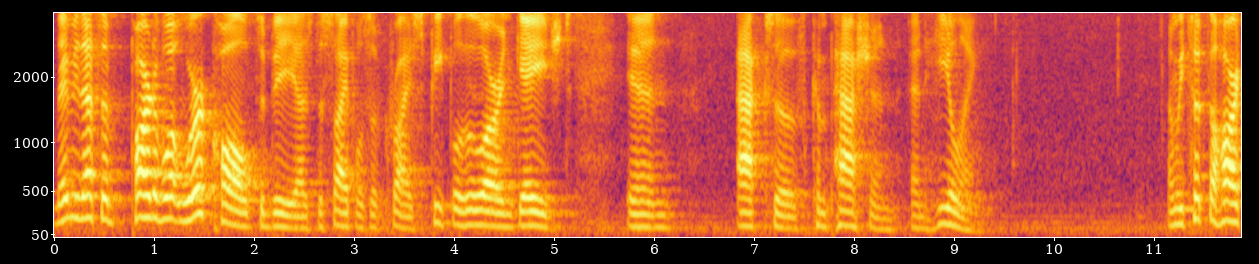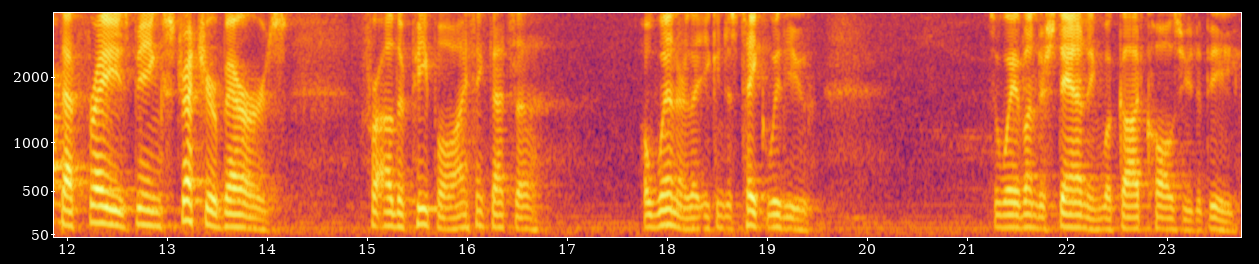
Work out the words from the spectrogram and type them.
Maybe that's a part of what we're called to be as disciples of Christ, people who are engaged in acts of compassion and healing. And we took to heart that phrase, being stretcher bearers for other people. I think that's a, a winner that you can just take with you. It's a way of understanding what God calls you to be.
